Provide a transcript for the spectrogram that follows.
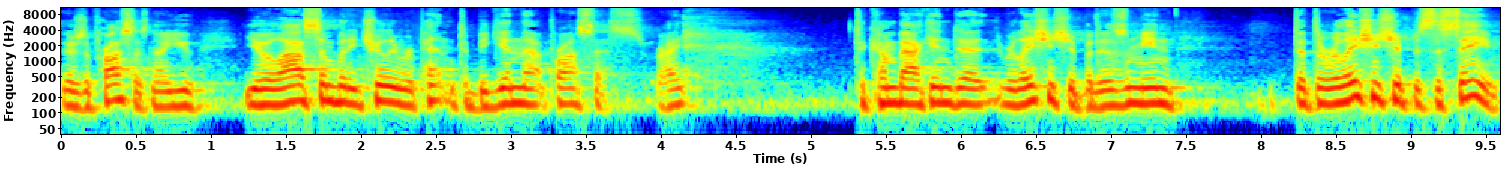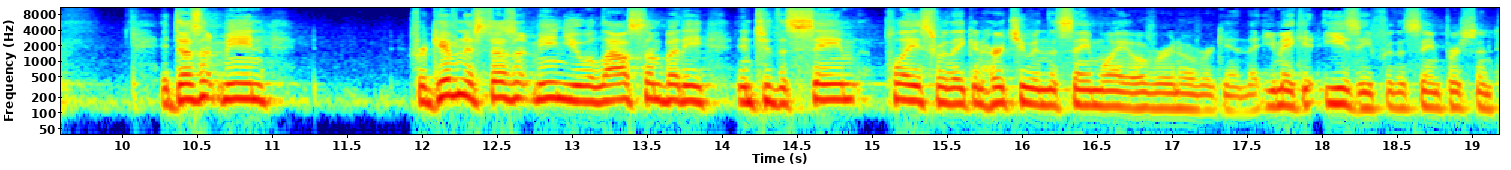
There's a process. Now, you, you allow somebody truly repentant to begin that process, right? To come back into relationship, but it doesn't mean that the relationship is the same. It doesn't mean Forgiveness doesn't mean you allow somebody into the same place where they can hurt you in the same way over and over again, that you make it easy for the same person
